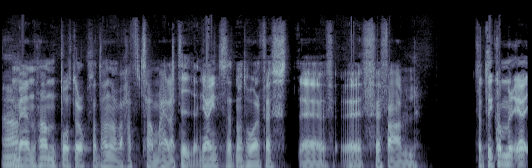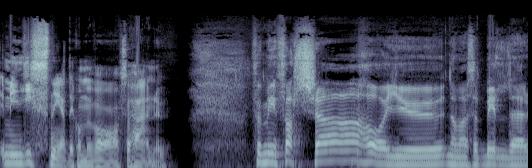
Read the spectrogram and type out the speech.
Men han påstår också att han har haft samma hela tiden. Jag har inte sett något hårfästförfall. Så det kommer, min gissning är att det kommer vara så här nu. För min farsa har ju, när man har sett bilder,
